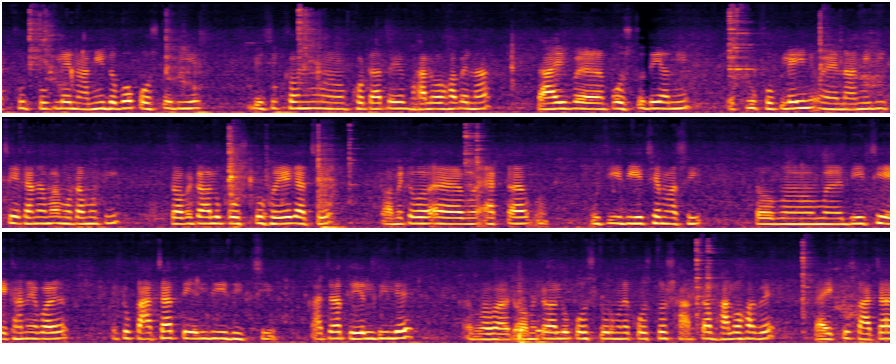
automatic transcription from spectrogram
এক ফুট ফুটলে নামিয়ে দেবো পোস্ত দিয়ে। বেশিক্ষণ ফোটাতে ভালো হবে না। তাই পোস্ত দিয়ে আমি একটু ফুটলেই নামিয়ে দিচ্ছি। এখানে আমার মোটামুটি টমেটো আলু পোস্ত হয়ে গেছে। টমেটো একটা কুচিয়ে দিয়েছে মাসি। তো দিয়েছি। এখানে এবারে একটু কাঁচা তেল দিয়ে দিচ্ছি। কাঁচা তেল দিলে টমেটো আলু পোস্তর মানে পোস্তর স্বাদটা ভালো হবে। তাই একটু কাঁচা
